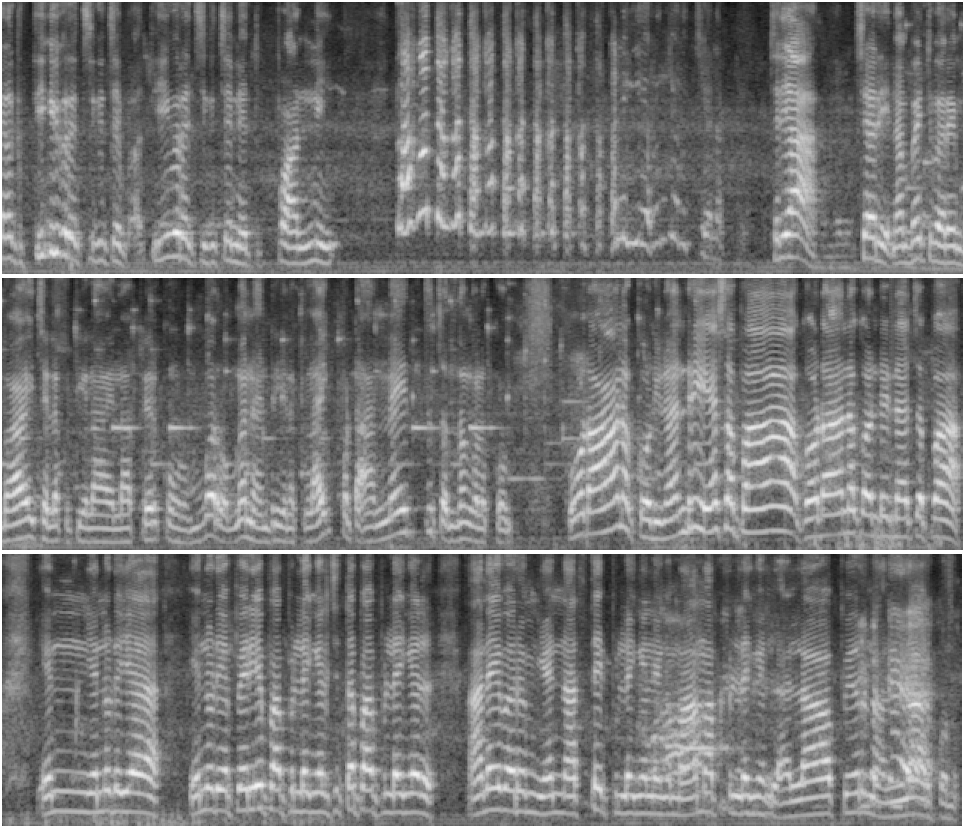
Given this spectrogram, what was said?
எனக்கு தீவிர சிகிச்சை தீவிர சிகிச்சை நேற்று பண்ணி. தக தக தக தக தக தக தகன்னு எரிஞ்சிருச்சு எனக்கு. சரியா? சரி நான் போயிட்டு வரேன். பாய் செல்லக்குட்டிகளா எல்லா பேருக்கும் ரொம்ப ரொம்ப நன்றி. எனக்கு லைக் போட்ட அனைத்து சொந்தங்களுக்கும் கோடான கோடி நன்றி ஏசப்பா. கோடான கொண்டி நேச்சப்பா என் என்னுடைய என்னுடைய பெரியப்பா பிள்ளைங்கள் சித்தப்பா பிள்ளைங்கள் அனைவரும் என் அத்தை பிள்ளைங்கள் எங்கள் மாமா பிள்ளைங்கள் எல்லா பேரும் நல்லா இருக்கணும்.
